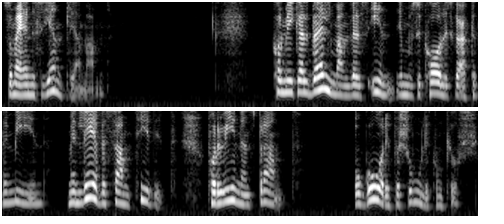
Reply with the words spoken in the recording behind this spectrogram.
som är hennes egentliga namn. Carl Michael Bellman väljs in i Musikaliska akademin men lever samtidigt på ruinens brant och går i personlig konkurs.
